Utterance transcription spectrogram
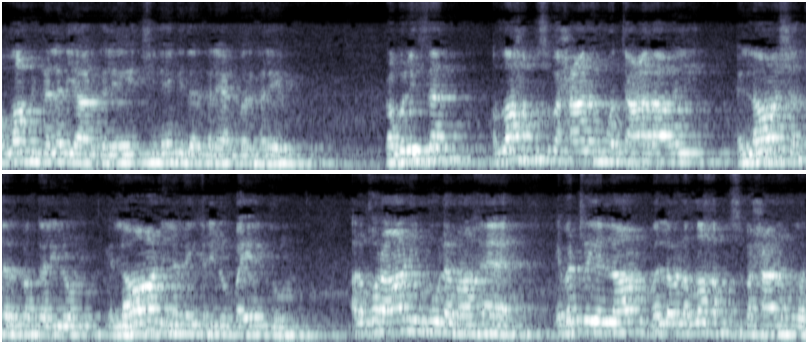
அல்லாஹின் நல்லடியார்களே சிநேகிதர்களே அன்பர்களே. பிரபுலிசன் இஸ்ஸத் அல்லாஹ் சுபஹானஹு வ எல்லா சந்தர்ப்பங்களிலும் எல்லா நிலைமைகளிலும் பயந்தும் அல் குரானின் மூலமாக எவற்றையெல்லாம் வல்லவன் அல்லாஹ் சுபஹானஹு வ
